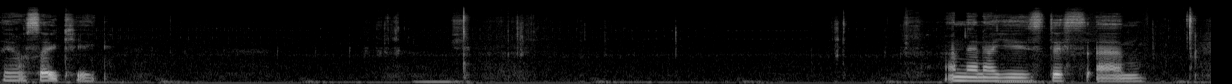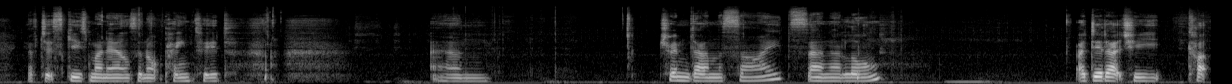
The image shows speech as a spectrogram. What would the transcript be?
They are so cute. And then I use this um, you have to excuse my nails are not painted. Um, trim down the sides and along. I did actually cut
